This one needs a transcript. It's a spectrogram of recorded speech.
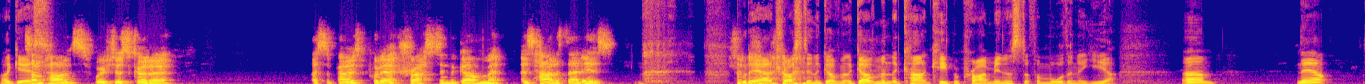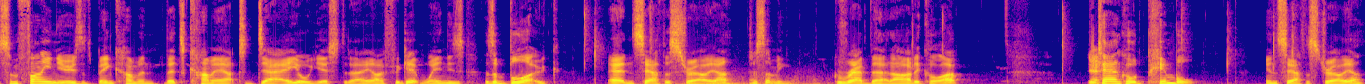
I guess. sometimes we've just got to, I suppose, put our trust in the government. As hard as that is. put our trust in the government. A government that can't keep a prime minister for more than a year. Um, now, some funny news that's been coming that's come out today or yesterday, I forget when, is there's a bloke out in South Australia. Just let me grab that article up. Yeah. A town called Pimble in South Australia.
